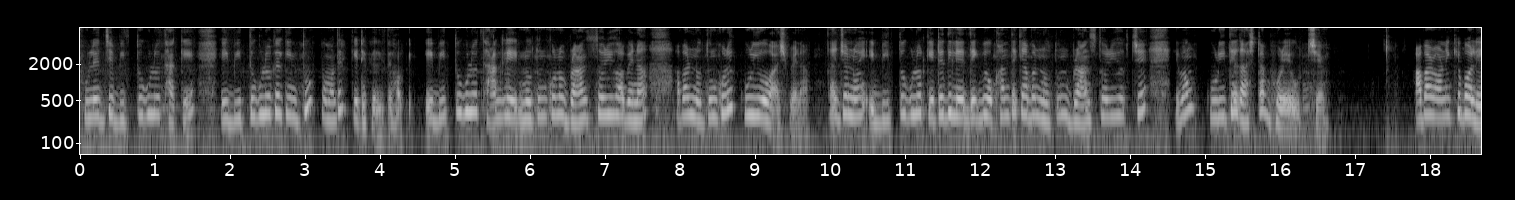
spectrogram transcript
ফুলের যে বৃত্তগুলো থাকে, এই বৃত্তগুলোকে কিন্তু তোমাদের কেটে ফেলতে হবে। এই বৃত্তগুলো থাকলে নতুন কোনো ব্রাঞ্চ তৈরি হবে না, আবার নতুন করে কুড়িও আসবে না। তাই জন্য এই বৃত্তগুলো কেটে দিলে দেখবে ওখান থেকে আবার নতুন ব্রাঞ্চ তৈরি হচ্ছে এবং কুড়িতে গাছটা ভরে উঠছে। আবার অনেকে বলে,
